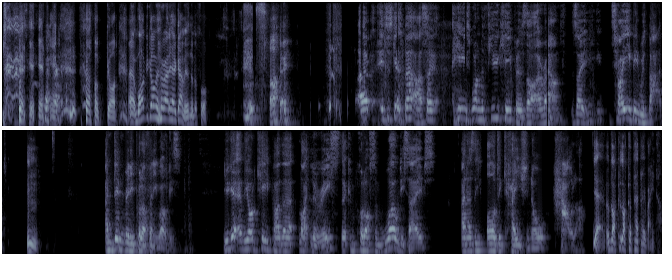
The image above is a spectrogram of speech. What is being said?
oh God! Uh, why have you gone with Heurelho Gomes, number four? so um, it just gets better. So he's one of the few keepers that are around. So you- Taibi was bad Mm. And didn't really pull off any worldies. You get the odd keeper that, like Luis, that can pull off some worldy saves and has the odd occasional howler. Yeah, like like a Pepe Reina.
